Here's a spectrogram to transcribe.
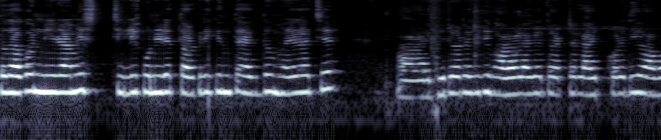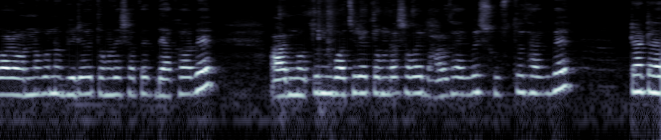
তো দেখো নিরামিষ চিলি পনিরের তরকারি কিন্তু একদম হয়ে গেছে। আর ভিডিওটা যদি ভালো লাগে তো একটা লাইক করে দিও। আবার অন্য কোনো ভিডিও তোমাদের সাথে দেখা হবে। আর নতুন বছরে তোমরা সবাই ভালো থাকবে, সুস্থ থাকবে। টাটা।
